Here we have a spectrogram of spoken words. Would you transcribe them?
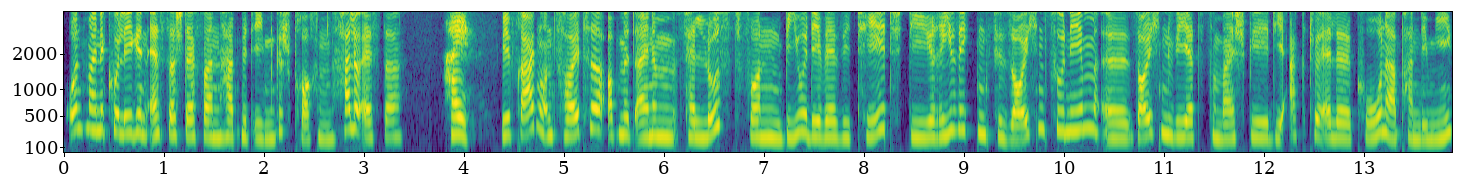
Und meine Kollegin Esther Stephan hat mit ihm gesprochen. Hallo Esther. Hi. Wir fragen uns heute, ob mit einem Verlust von Biodiversität die Risiken für Seuchen zunehmen, äh, Seuchen wie jetzt zum Beispiel die aktuelle Corona-Pandemie.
